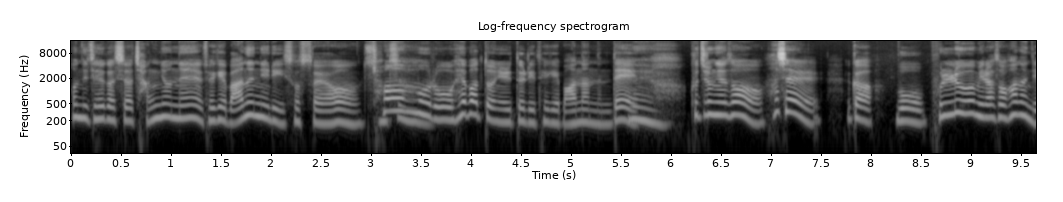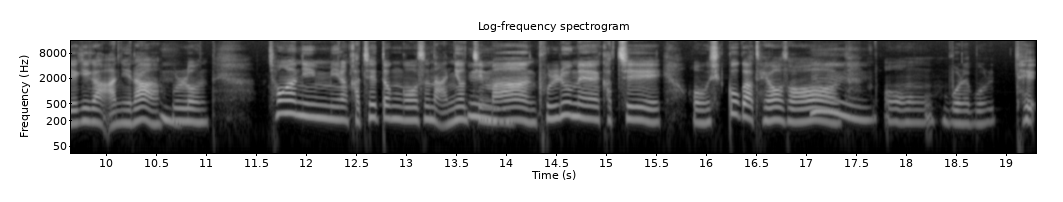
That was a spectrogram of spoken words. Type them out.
언니 제가 진짜 작년에 되게 많은 일이 있었어요. 진짜. 처음으로 해봤던 일들이 되게 많았는데 네. 그 중에서 사실 그러니까 뭐 볼륨이라서 하는 얘기가 아니라 음. 물론 청아님이랑 같이 했던 것은 아니었지만 음. 볼륨에 같이 어, 식구가 되어서 음. 어 뭐래 뭐 대,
